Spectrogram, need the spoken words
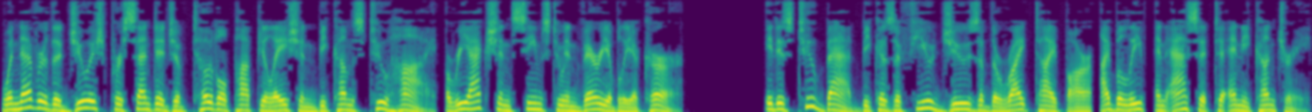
Whenever the Jewish percentage of total population becomes too high, a reaction seems to invariably occur. It is too bad because a few Jews of the right type are, I believe, an asset to any country.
